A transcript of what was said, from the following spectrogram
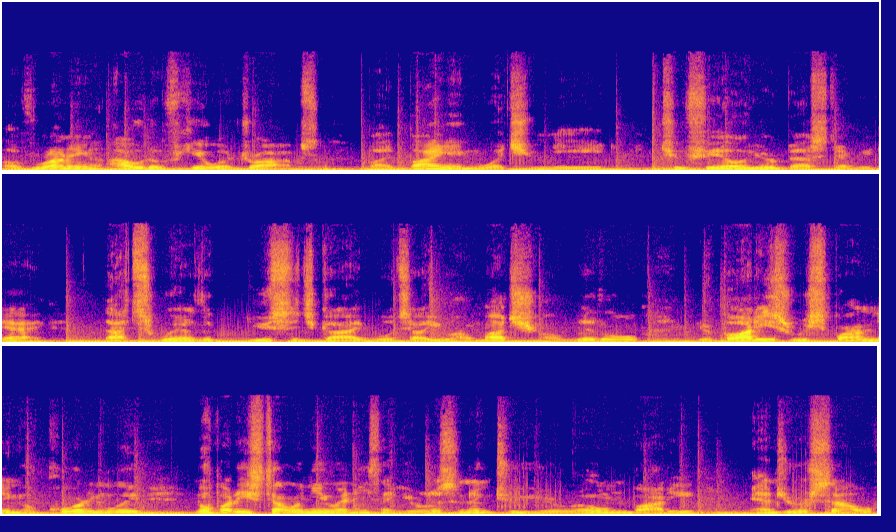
of running out of healer drops by buying what you need to feel your best every day. That's where the usage guide will tell you how much, how little, your body's responding accordingly. Nobody's telling you anything. You're listening to your own body and yourself.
